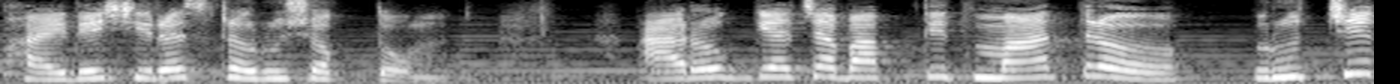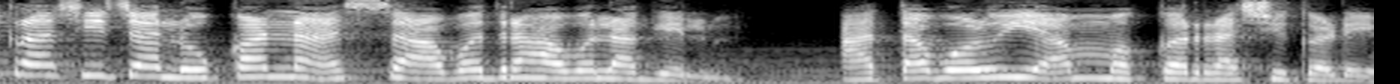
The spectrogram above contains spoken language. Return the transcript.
फायदेशीरच ठरू शकतो. आरोग्याच्या बाबतीत मात्र वृश्चिक राशीच्या लोकांना सावध राहावं लागेल. आता वळूया मकर राशीकडे.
